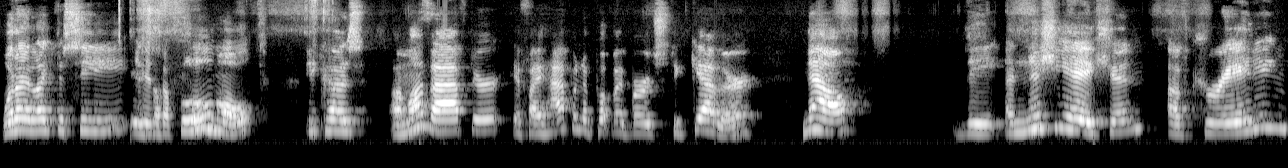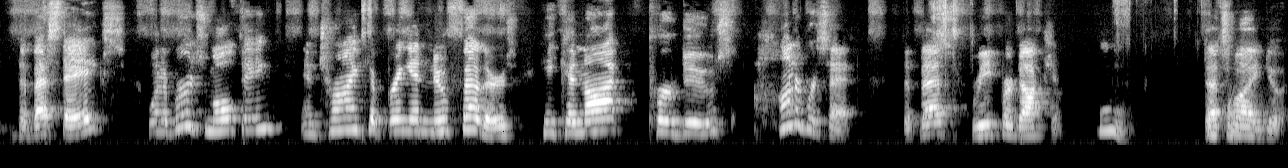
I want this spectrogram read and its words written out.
What I like to see is, a full molt because a month after, if I happen to put my birds together, now the initiation of creating the best eggs, when a bird's molting and trying to bring in new feathers, he cannot produce 100% the best reproduction. Hmm, That's point. why I do it.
